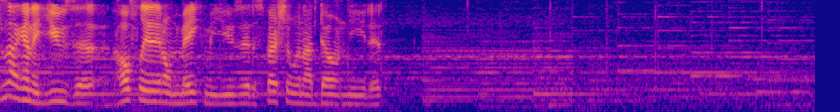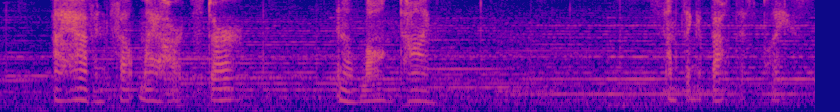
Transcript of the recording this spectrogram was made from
I'm not gonna use it. Hopefully they don't make me use it, especially when I don't need it. Felt my heart stir in a long time. Something about this place.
